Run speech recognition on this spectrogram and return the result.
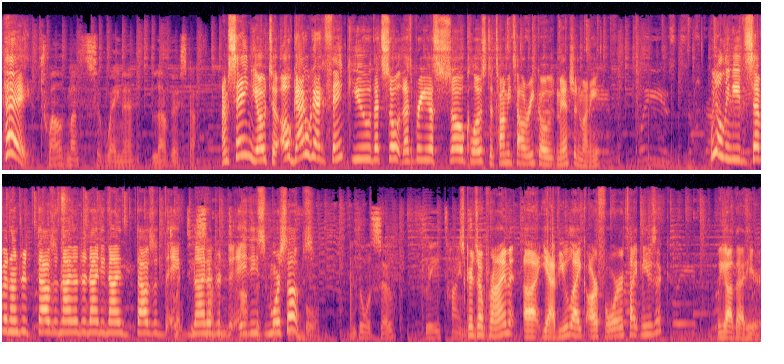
Hey! 12 months of Wayner, love her stuff. I'm saying yo to oh Gaggle Gag, thank you. That's so that's bringing us so close to Tommy Tallarico mansion money. Please subscribe. We only need 700,999,980 more subs. And also, three times. Scrizo. Prime, uh, yeah, if you like R4 type music, we got that here.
